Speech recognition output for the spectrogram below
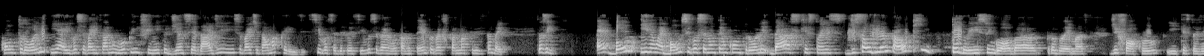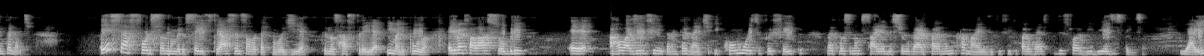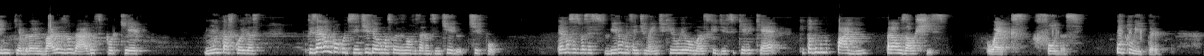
controle e aí você vai entrar num loop infinito de ansiedade e isso vai te dar uma crise. Se você é depressivo, você vai voltar no tempo e vai ficar numa crise também. Então assim, é bom e não é bom se você não tem um controle das questões de saúde mental, que tudo isso engloba problemas de foco e questões da internet. Essa é a força número 6, que é a ascensão da tecnologia, que nos rastreia e manipula. Ele vai falar sobre é, a rolagem infinita na internet e como isso foi feito para que você não saia deste lugar para nunca mais e que fique para o resto de sua vida e existência. E aí me quebrou em vários lugares porque muitas coisas fizeram um pouco de sentido e algumas coisas não fizeram sentido. Tipo, eu não sei se vocês viram recentemente que o Elon Musk disse que ele quer que todo mundo pague para usar o X, o X, foda-se, o Twitter.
